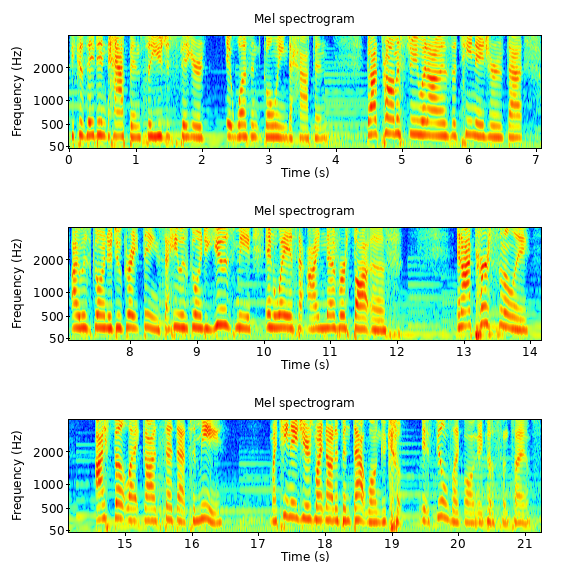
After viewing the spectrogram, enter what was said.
because they didn't happen, so you just figured it wasn't going to happen. God promised me when I was a teenager that I was going to do great things, that He was going to use me in ways that I never thought of. And I personally, I felt like God said that to me. My teenage years might not have been that long ago. It feels like long ago sometimes.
